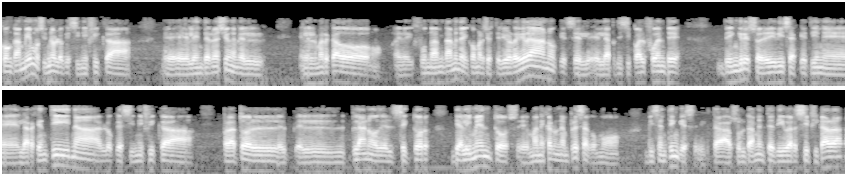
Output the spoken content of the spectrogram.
con Cambiemos, sino lo que significa eh, la intervención en el, en el mercado, fundamentalmente en el comercio exterior de grano, que es la principal fuente de ingreso de divisas que tiene la Argentina, lo que significa para todo el, plano del sector de alimentos, eh, manejar una empresa como Vicentín, que está absolutamente diversificada,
